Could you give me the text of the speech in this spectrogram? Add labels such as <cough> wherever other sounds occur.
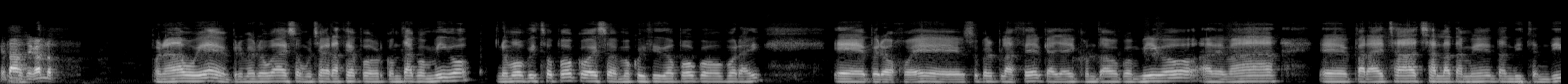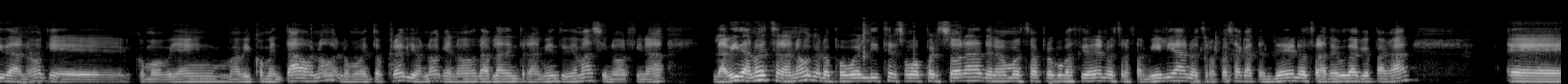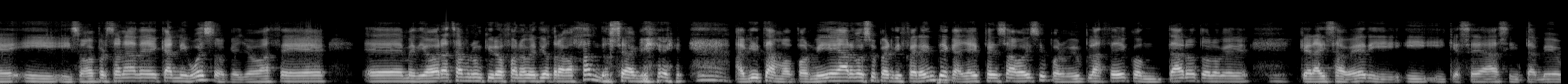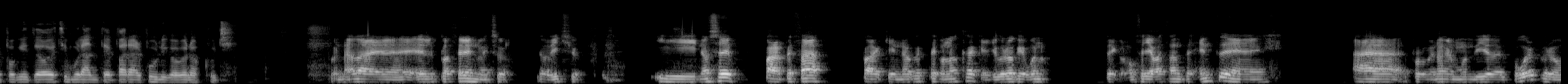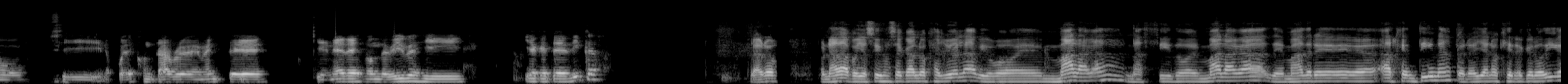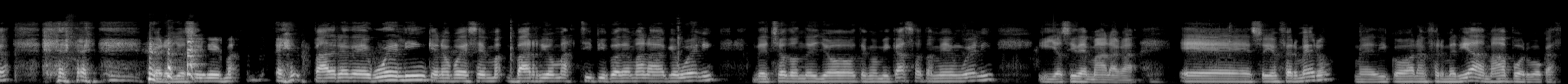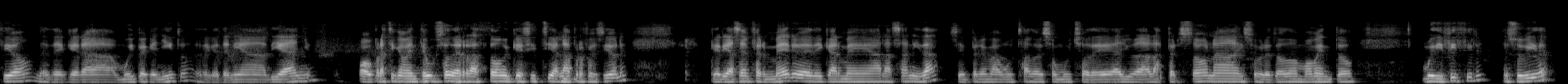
¿Qué tal, Ricardo? Pues nada, muy bien. En primer lugar, eso, muchas gracias por contar conmigo. No hemos visto poco, eso, hemos coincidido poco por ahí. Eh, pero, joder, es súper placer que hayáis contado conmigo. Además, eh, para esta charla también tan distendida, ¿no? Que, como bien me habéis comentado, ¿no? En los momentos previos, ¿no? Que no de hablar de entrenamiento y demás, sino al final la vida nuestra, ¿no? Que los powerlifters somos personas, tenemos nuestras preocupaciones, nuestra familia, nuestras cosas que atender, nuestras deudas que pagar. Eh, y, somos personas de carne y hueso, que yo hace eh, media hora estaba en un quirófano metido trabajando, <laughs> o sea que aquí estamos. Por mí es algo súper diferente que hayáis pensado eso y por mí un placer contaros todo lo que queráis saber y, que sea así también un poquito estimulante para el público que nos escuche. Pues nada, eh, el placer es nuestro, lo dicho. Y no sé, para empezar, para quien no te conozca, que yo creo que, bueno, te conoce ya bastante gente por lo menos en el mundillo del Power, pero si nos puedes contar brevemente quién eres, dónde vives y, a qué te dedicas. Claro, pues nada, pues yo soy José Carlos Cayuela, vivo en Málaga, nacido en Málaga, de madre argentina, pero ella no quiere que lo diga. <laughs> pero yo soy <laughs> padre de Welling, que no puede ser barrio más típico de Málaga que Welling. De hecho, donde yo tengo mi casa también en Welling, y yo soy de Málaga. Eh, soy enfermero, me dedico a la enfermería, además por vocación, desde que era muy pequeñito, desde que tenía 10 años, o prácticamente uso de razón que existían las profesiones. Quería ser enfermero y dedicarme a la sanidad. Siempre me ha gustado eso mucho de ayudar a las personas y sobre todo en momentos muy difíciles en su vida.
